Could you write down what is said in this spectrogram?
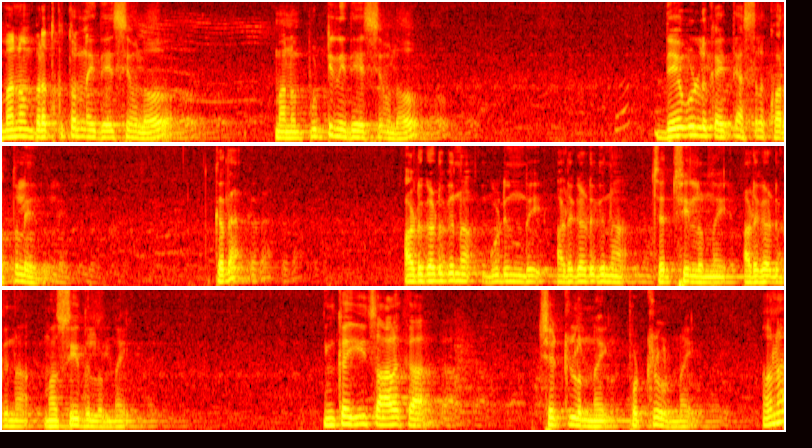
మనం బ్రతుకుతున్న ఈ దేశంలో మనం పుట్టిన దేశంలో దేవుళ్ళకైతే అసలు కొరత లేదు. కదా? అడుగడుగున గుడి ఉంది అడుగడుగున చర్చీలు ఉన్నాయి అడుగడుగున మసీదులు ఉన్నాయి ఇంకా ఈ చాలక చెట్లు ఉన్నాయి పుట్లు ఉన్నాయి అవునా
